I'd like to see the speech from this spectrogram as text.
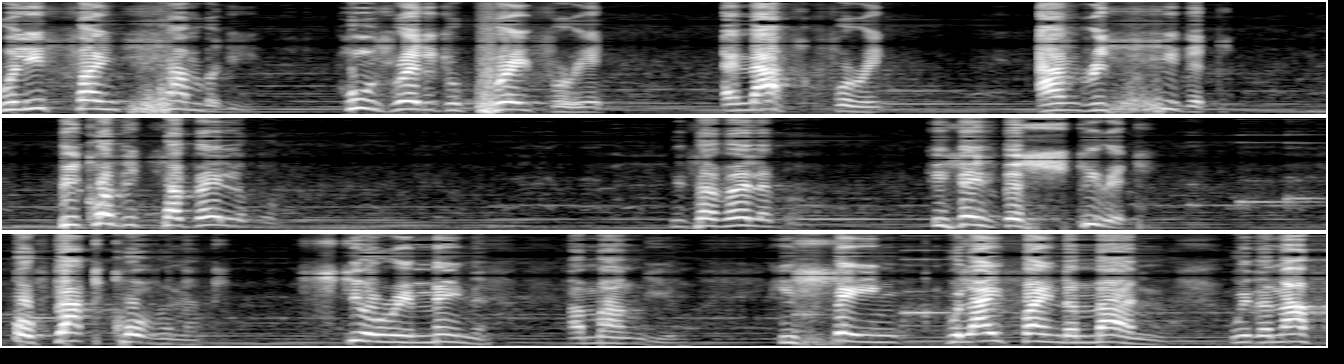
Will he find somebody who's ready to pray for it and ask for it and receive it because it's available? It's available. He says the spirit of that covenant still remaineth among you. He's saying, will I find a man with enough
